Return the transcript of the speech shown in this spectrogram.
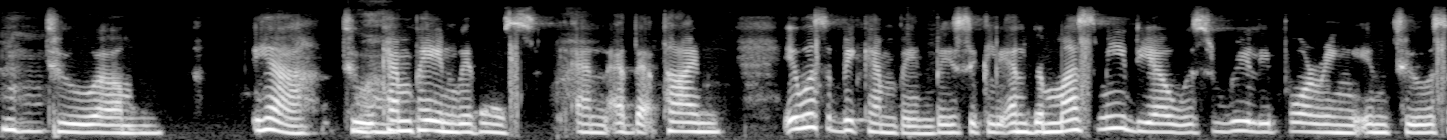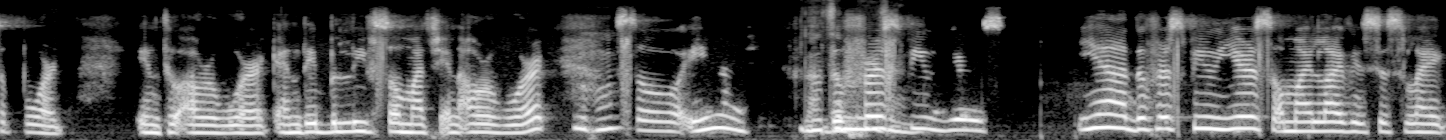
hmm to, um, yeah, to Wow. campaign with us. And at that time, it was a big campaign basically, and the mass media was really pouring into support into our work, and they believe so much in our work. hmm So yeah, That's the first few years, yeah, the first few years of my life is just like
